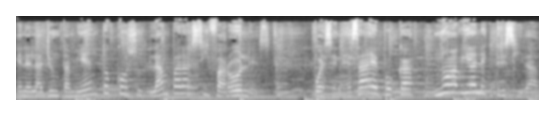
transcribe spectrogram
en el ayuntamiento con sus lámparas y faroles, pues en esa época no había electricidad.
